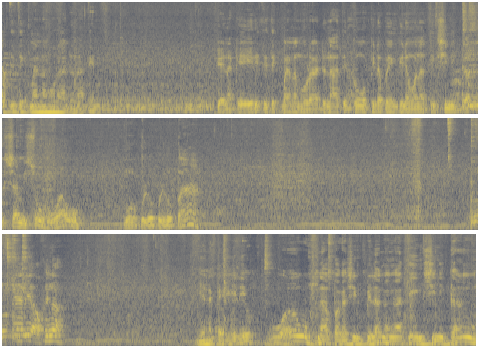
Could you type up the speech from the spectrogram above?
At titikman ng hurado natin. Kaya na kaili, titikman ng hurado natin kung okay na ba yung ginawa nating sinigang sa miso. Wow! Mumukulo-kulo pa. Eli, okay na. Yan ang kaili, oh. Wow! Napakasimple lang ang ating sinigang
